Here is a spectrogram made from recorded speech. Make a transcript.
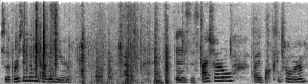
So the first thing that we have in here is this eyeshadow by BoxyCharm.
